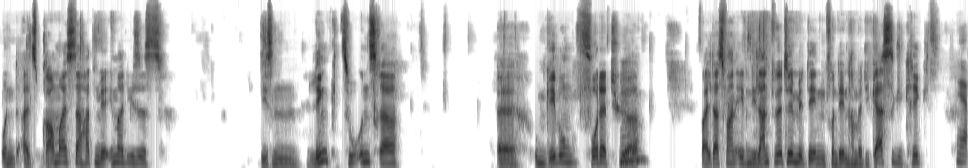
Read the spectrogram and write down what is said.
Und als Braumeister hatten wir immer dieses, diesen Link zu unserer äh, Umgebung vor der Tür, Mhm. Weil das waren eben die Landwirte, mit denen, von denen haben wir die Gerste gekriegt. Ja.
